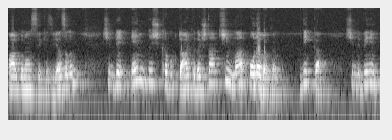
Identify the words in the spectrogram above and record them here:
Argon 18'i yazalım. Şimdi en dış kabukta arkadaşlar kim var ona bakalım. Dikkat. Şimdi benim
